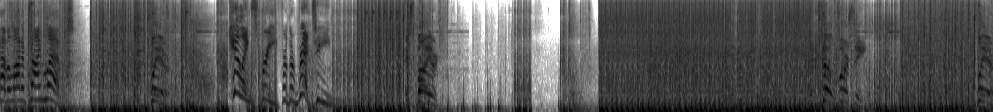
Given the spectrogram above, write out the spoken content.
Have a lot of time left! Clear! Killing spree for the red team! Expired! No mercy! Clear!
